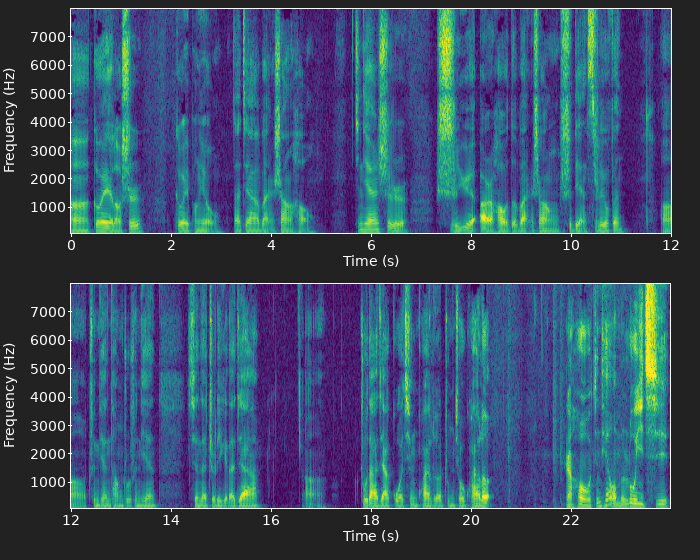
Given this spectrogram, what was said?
呃，各位老师，各位朋友，大家晚上好。今天是十月二号的晚上十点四十六分，啊，春天堂主春天，先在这里给大家，啊，祝大家国庆快乐，中秋快乐。然后今天我们录一期，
